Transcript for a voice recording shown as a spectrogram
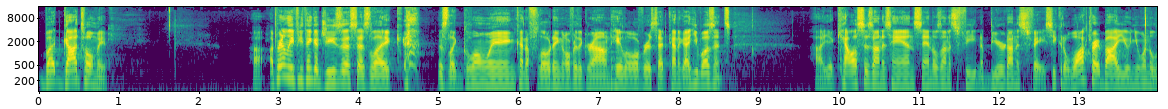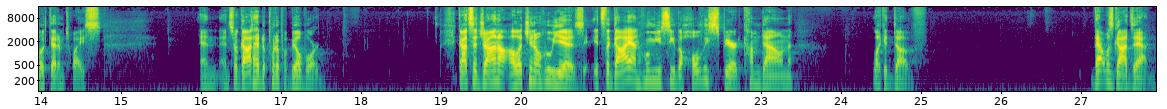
but God told me. Uh, apparently, if you think of Jesus as like this like glowing, kind of floating over the ground, halo over his head kind of guy, he wasn't. Uh, he had calluses on his hands, sandals on his feet, and a beard on his face. He could have walked right by you and you wouldn't have looked at him twice. And, and so God had to put up a billboard God said, John, I'll let you know who he is. It's the guy on whom you see the Holy Spirit come down like a dove. That was God's ad.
